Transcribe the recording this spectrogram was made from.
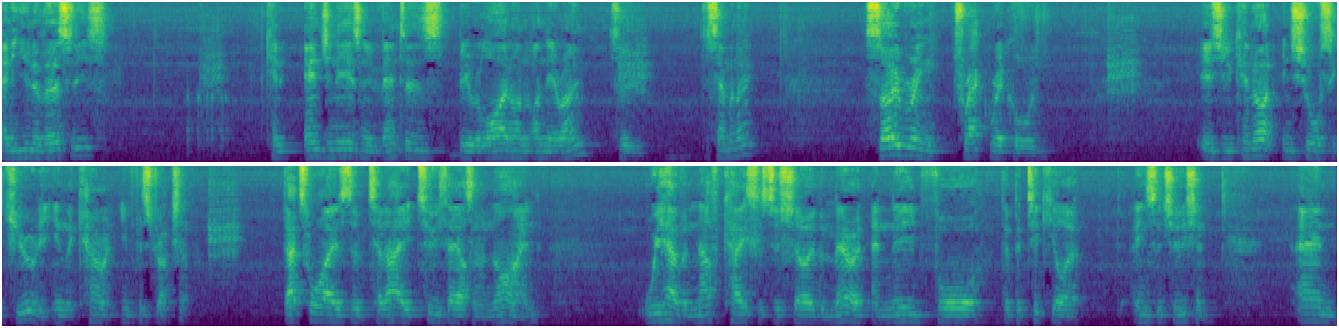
any universities? Can engineers and inventors be relied on on their own to disseminate? Sobering track record is you cannot ensure security in the current infrastructure. That's why, as of today, 2009, we have enough cases to show the merit and need for the particular institution and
